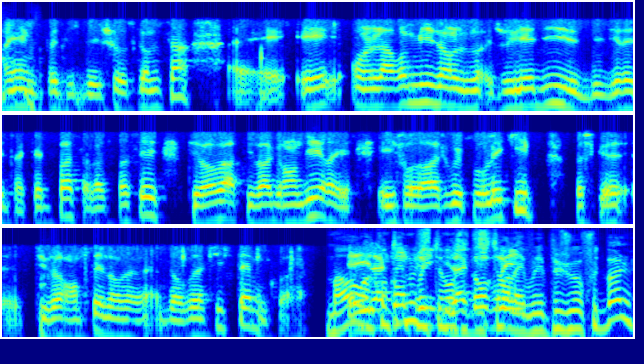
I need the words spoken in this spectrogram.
rien que petite des choses comme ça. Et, et on l'a remis dans le. Je lui ai dit Désiré, t'inquiète pas, ça va se passer. Tu vas voir, tu vas grandir et, et il faudra jouer pour l'équipe parce que tu vas rentrer dans, un- dans un système, quoi. Mao, compris, justement cette histoire-là. Il voulait plus jouer au football?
